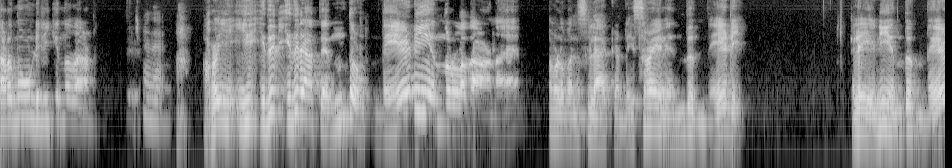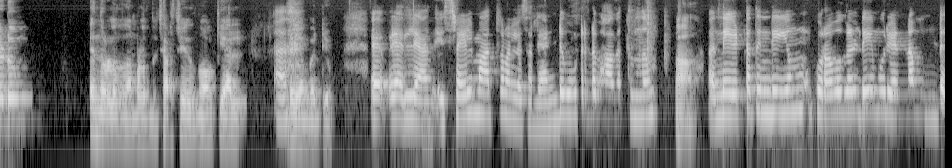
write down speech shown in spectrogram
നടന്നുകൊണ്ടിരിക്കുന്നതാണ്. അപ്പൊ ഈ- ഈ- ഇത് ഇതിനകത്ത് എന്ത് നേടി എന്നുള്ളതാണ് നമ്മൾ മനസ്സിലാക്കേണ്ടത്. ഇസ്രായേൽ എന്ത് നേടി? അല്ലെ ഇനി എന്ത് നേടും? എന്നുള്ളത് നമ്മളൊന്ന് ചർച്ച ചെയ്ത് നോക്കിയാൽ ചെയ്യാൻ പറ്റും. അല്ല ഇസ്രായേൽ മാത്രമല്ല സർ രണ്ട് കൂട്ടരുടെ ഭാഗത്തു നിന്നും നേട്ടത്തിന്റെയും കുറവുകളുടെയും ഒരു എണ്ണം ഉണ്ട്.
